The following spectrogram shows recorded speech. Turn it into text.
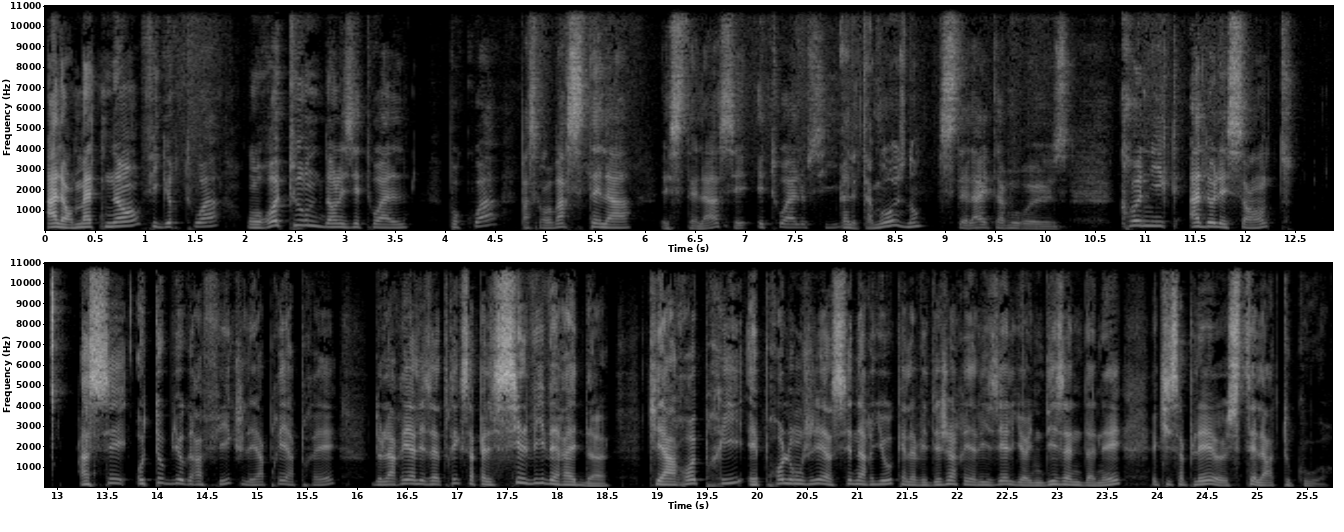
Alors maintenant, figure-toi, on retourne dans les étoiles. Pourquoi? Parce qu'on va voir Stella. Et Stella, c'est étoile aussi. Elle est amoureuse, non? Stella est amoureuse. Chronique adolescente, assez autobiographique, je l'ai appris après, de la réalisatrice qui s'appelle Sylvie Vered, qui a repris et prolongé un scénario qu'elle avait déjà réalisé il y a une dizaine d'années et qui s'appelait euh, Stella tout court.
